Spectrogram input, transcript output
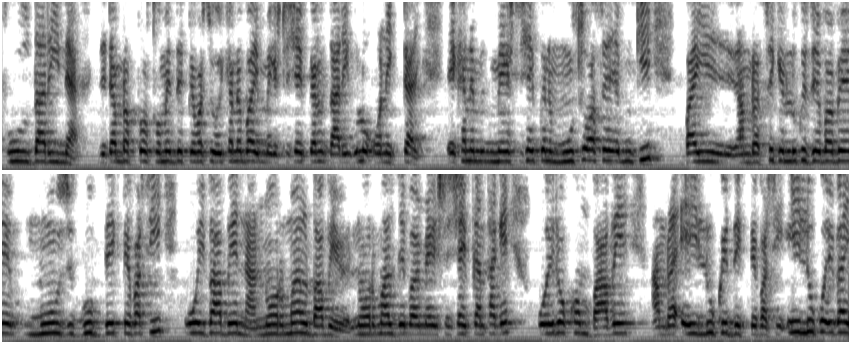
ফুল দাড়ি না, যেটা আমরা প্রথমে দেখতে পাচ্ছি, ওইখানে ভাই মেগাস্টার সাহেব খানের দাড়িগুলো অনেকটাই। এখানে মেগাস্টার সাহেব মুচও আছে এবং কি ভাই আমরা সেকেন্ড লুকে যেভাবে মুজ, গুপ দেখতে পাচ্ছি ওইভাবে না নর্মাল ভাবে নর্মাল যেভাবে মেগাস্টার সাহেব থাকে ওই রকম ভাবে আমরা এই লুকে দেখতে পাচ্ছি এই লুক ওই ভাই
